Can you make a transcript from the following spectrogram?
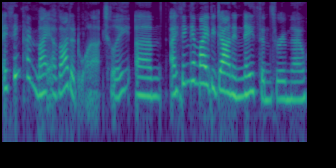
I think I might have added one actually. Um I think it might be down in Nathan's room though.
